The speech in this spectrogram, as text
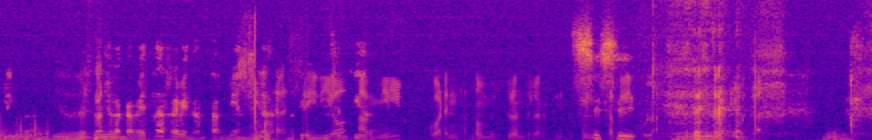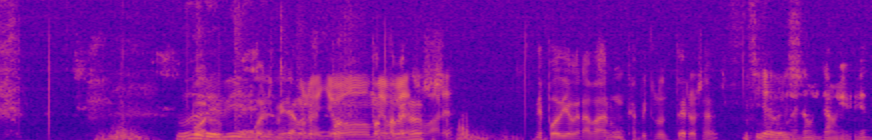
Flipa. Coño la cabeza, revenan también. Mira, no tiene ningún sentido. a 1040 zombies durante la realización Sí, de esta sí. película. Madre Bueno, mía. pues mira, bueno, por, yo por- por me lo voy menos a sobar, ¿eh? he podido grabar un capítulo entero, ¿sabes? Ya ves. Bueno, mira, muy bien.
